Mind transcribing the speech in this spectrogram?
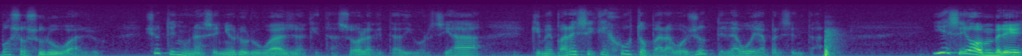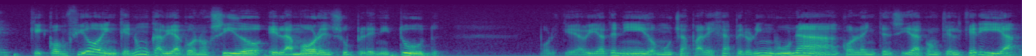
vos sos uruguayo, yo tengo una señora uruguaya que está sola, que está divorciada, que me parece que es justo para vos, yo te la voy a presentar. Y ese hombre que confió en que nunca había conocido el amor en su plenitud, porque había tenido muchas parejas, pero ninguna con la intensidad con que él quería,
